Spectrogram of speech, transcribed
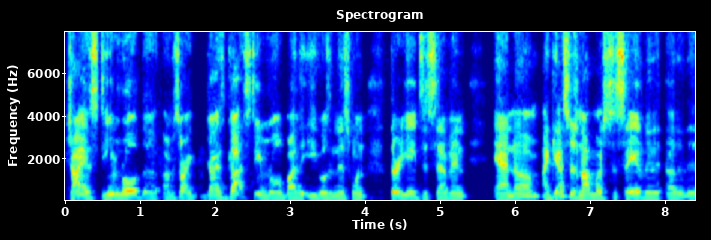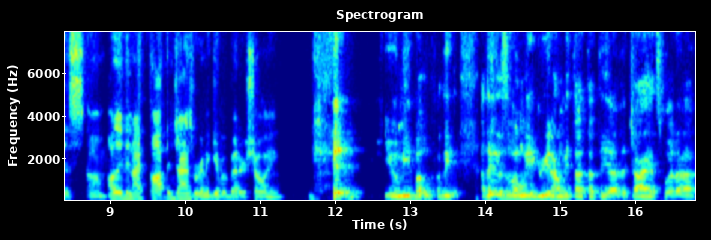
Giants steamrolled the I'm sorry, Giants got steamrolled by the Eagles in this one, 38 to 7. And um, I guess there's not much to say other, other this, um, other than I thought the Giants were going to give a better showing. you and me both. I think I think this is one we agreed on. We thought that the uh, the Giants would uh,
